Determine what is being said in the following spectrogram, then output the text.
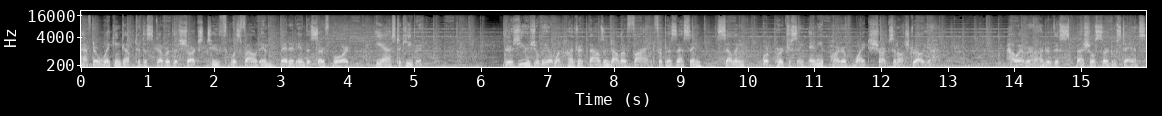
After waking up to discover the shark's tooth was found embedded in the surfboard, he asked to keep it. There's usually a $100,000 fine for possessing, selling, or purchasing any part of white sharks in Australia. However, under this special circumstance,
